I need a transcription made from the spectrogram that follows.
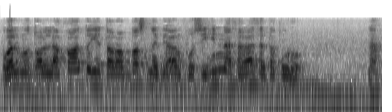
"Wal mutallaqatu yatarabbasna bi anfusihinna thalathata quru." Nah,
